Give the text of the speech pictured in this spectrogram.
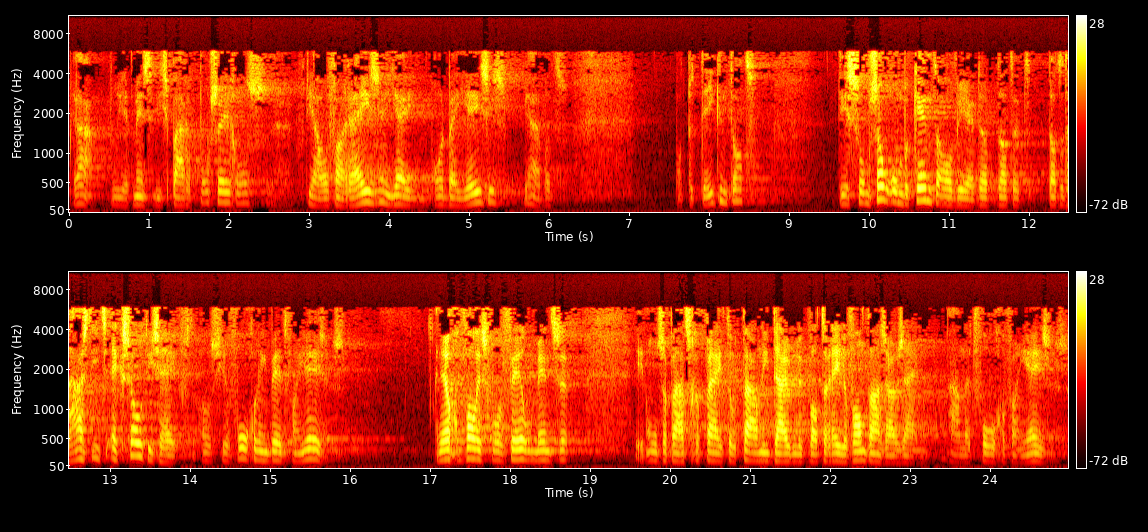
Ja, je hebt mensen die sparen postzegels, of die houden van reizen. Jij hoort bij Jezus. Ja, wat, wat betekent dat? Het is soms zo onbekend alweer dat, dat, het, dat het haast iets exotisch heeft als je volgeling bent van Jezus. In elk geval is voor veel mensen in onze maatschappij totaal niet duidelijk wat er relevant aan zou zijn aan het volgen van Jezus.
